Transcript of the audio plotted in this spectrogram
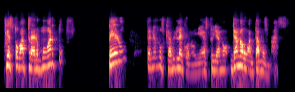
que esto va a traer muertos, pero tenemos que abrir la economía, esto ya no, ya no aguantamos más.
